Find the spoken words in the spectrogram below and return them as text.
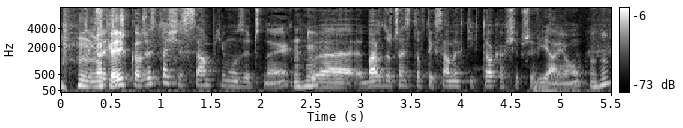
Przecież okay. korzysta się z sampli muzycznych, mhm. które bardzo często w tych samych TikTokach się przewijają mhm.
